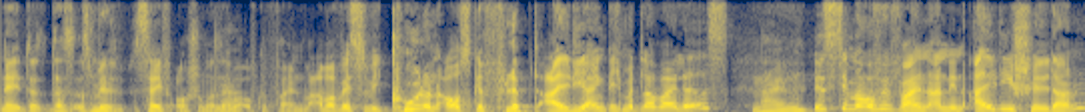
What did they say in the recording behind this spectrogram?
Nee, das, das ist mir safe auch schon mal selber Ja. aufgefallen. Aber weißt du, wie cool und ausgeflippt Aldi eigentlich mittlerweile ist? Nein. Ist dir mal aufgefallen an den Aldi-Schildern?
